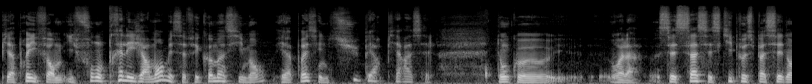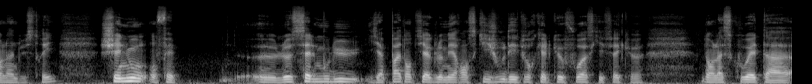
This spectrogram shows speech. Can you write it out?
puis après, ils, forment, ils font très légèrement, mais ça fait comme un ciment. Et après, c'est une super pierre à sel. Donc euh, voilà, c'est ça, c'est ce qui peut se passer dans l'industrie. Chez nous, on fait euh, le sel moulu, il n'y a pas d'anti-agglomérant, ce qui joue des tours quelquefois, ce qui fait que dans la scouette à,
